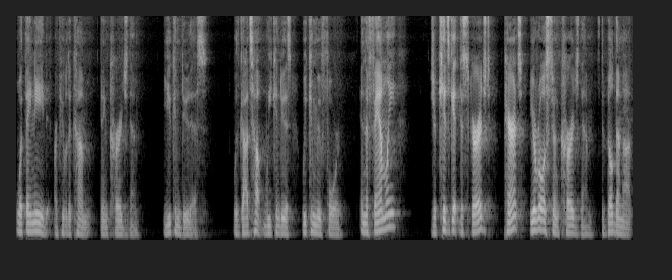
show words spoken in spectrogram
What they need are people to come and encourage them. You can do this. With God's help, we can do this. We can move forward. In the family, as your kids get discouraged, parents, your role is to encourage them, to build them up.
